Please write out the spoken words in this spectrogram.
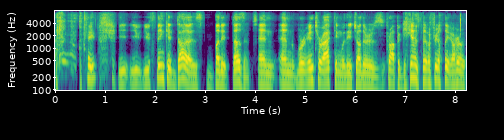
you you think it does but it doesn't. And and we're interacting with each other's propaganda really or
